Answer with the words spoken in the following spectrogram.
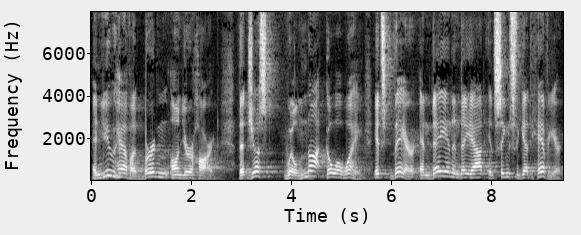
and you have a burden on your heart that just will not go away. It's there, and day in and day out, it seems to get heavier.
